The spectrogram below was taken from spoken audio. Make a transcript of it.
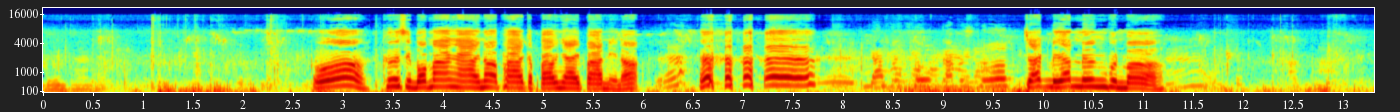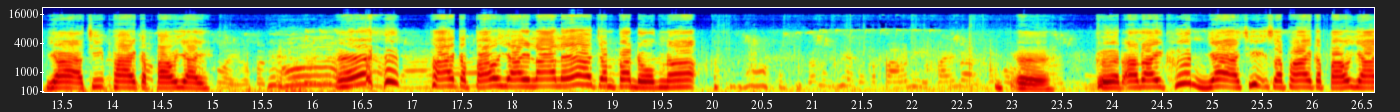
เดินทางแล้ว โอ้ คือสิบ่มาง่ายเนาะพากระเป๋าใหญ่ปานนี่เนาะกลับมาสุกกลับมาสุกจักเดือนหนึ่งพุ่นบ่ยาอาชีพพายกระเป๋าใหญ่เอ๊ะพายกระเป๋าใหญ่ลาแล้วจำปาดงเนาะเออเกิดอะไรขึ้นยาอาชีสะพายกระเป๋าใหญ่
